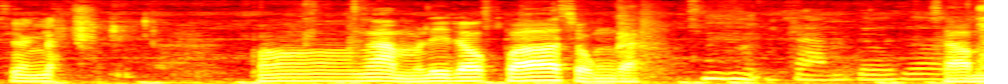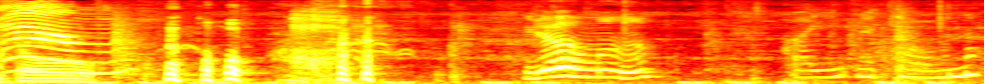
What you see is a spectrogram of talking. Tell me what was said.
เสียงเลยพองามมาลีดอกป้าส่งกันสามตัวเสื้อสามตัวไปในเตามันนะ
